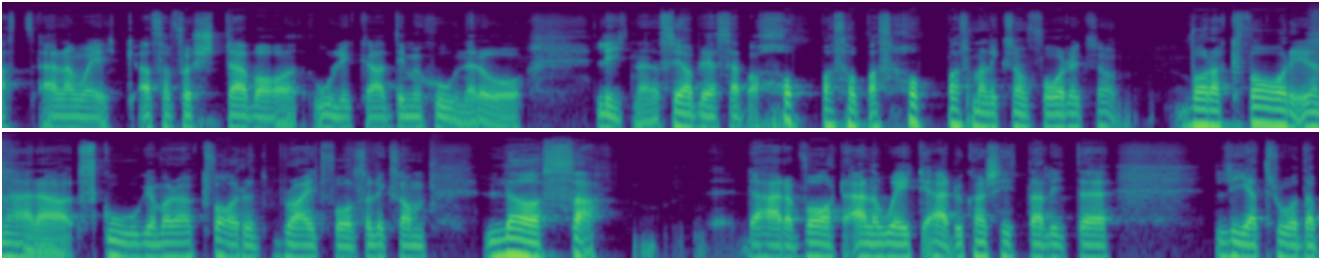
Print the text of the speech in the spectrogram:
att Alan Wake, alltså första var olika dimensioner och liknande, så jag blev så här, bara hoppas, hoppas, hoppas man liksom får liksom vara kvar i den här äh, skogen, vara kvar runt Bright Falls och liksom lösa det här vart Alan Wake är. Du kanske hittar lite ledtrådar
